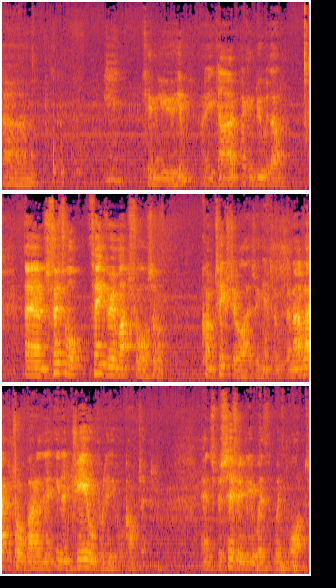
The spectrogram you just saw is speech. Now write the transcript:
Um, can you hear me? You can, I I can do without. Um, so first of all, thank you very much for sort of contextualising it, and, and I'd like to talk about it in a, in a geopolitical context, and specifically with, with what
